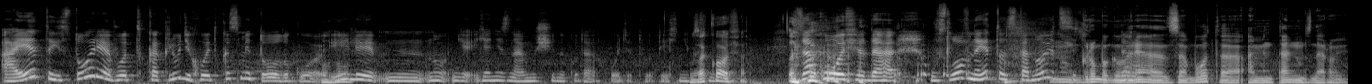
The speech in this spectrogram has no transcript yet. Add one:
а эта история, вот как люди ходят к косметологу, Мгм. или, ну, я, я не знаю, мужчины куда ходят, вот если не За косметолог. кофе. За кофе, да. Условно это становится... Ну, грубо да. говоря, забота о ментальном здоровье.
